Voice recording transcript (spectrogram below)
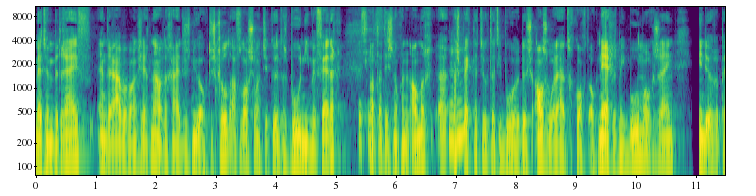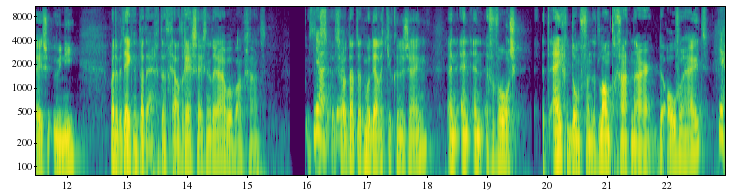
met hun bedrijf. En de Rabobank zegt, nou, dan ga je dus nu ook de schuld aflossen, want je kunt als boer niet meer verder. Precies. Want dat is nog een ander uh, aspect mm -hmm. natuurlijk, dat die boeren dus, als ze worden uitgekocht, ook nergens meer boer mogen zijn in de Europese Unie. Maar dat betekent dat eigenlijk dat geld rechtstreeks naar de Rabobank gaat. Ja, dus, zou dat het modelletje kunnen zijn? En, en, en vervolgens het eigendom van het land gaat naar de overheid. Ja.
